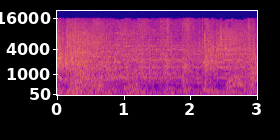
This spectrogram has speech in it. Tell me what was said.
おおっ!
